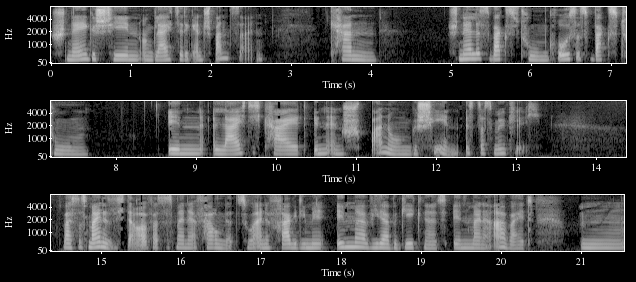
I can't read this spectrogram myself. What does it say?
schnell geschehen und gleichzeitig entspannt sein? Kann schnelles Wachstum, großes Wachstum in Leichtigkeit, in Entspannung geschehen? Ist das möglich? Was ist meine Sicht darauf? Was ist meine Erfahrung dazu? Eine Frage, die mir immer wieder begegnet in meiner Arbeit. Mm,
